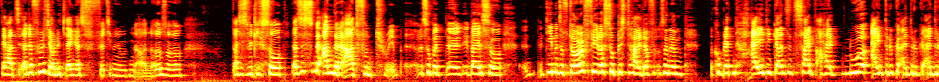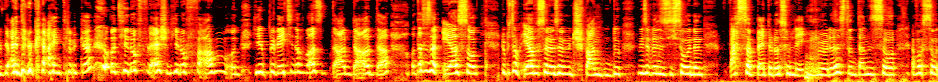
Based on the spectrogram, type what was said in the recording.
Der, hat, der fühlt sich auch nicht länger als 40 Minuten an. Also, das ist wirklich so, das ist so eine andere Art von Trip. So bei, äh, bei so Demons of Dorothy oder so bist du halt auf so einem kompletten High die ganze Zeit war halt nur Eindrücke, Eindrücke, Eindrücke, Eindrücke, Eindrücke und hier noch Flash und hier noch Farben und hier bewegt sich noch was und da und da und da und das ist halt eher so, du bist auch eher so, so entspannten, du, wie so, wenn du dich so in ein Wasserbett oder so legen würdest und dann so einfach so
